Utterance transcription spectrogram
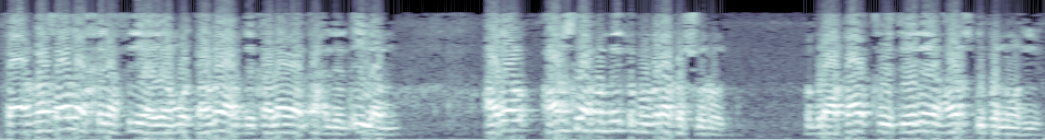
Dan masalah khilafiyah yang mutabar di kalangan ahli ilm ada haruslah memiliki beberapa syurut, beberapa kriteria yang harus dipenuhi.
